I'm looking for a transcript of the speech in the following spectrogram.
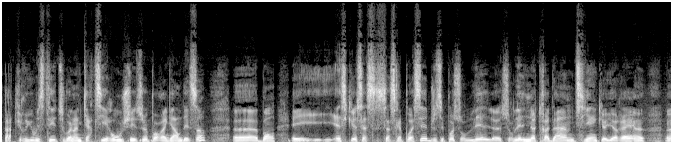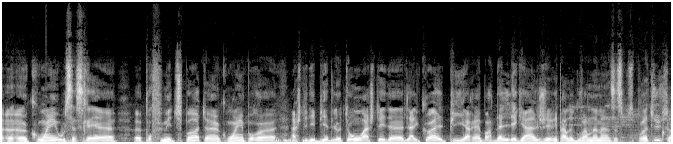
par curiosité, tu vas dans le quartier rouge chez eux pour regarder ça. Euh, bon, et, est-ce que ça, serait possible, je sais pas, sur l'île, sur l'île Notre-Dame, tiens, qu'il y aurait un, coin où ça serait euh, euh, pour fumer du pot, un coin pour acheter des billets de loto, acheter de, de l'alcool, puis il y aurait un bordel légal géré par le gouvernement. Ça se pourrait-tu, ça?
